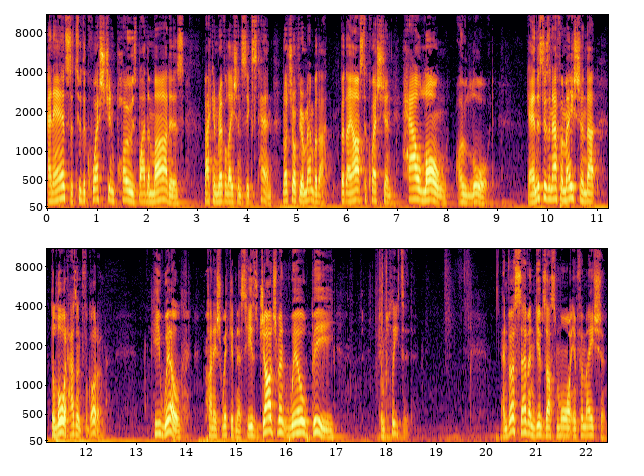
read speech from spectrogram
an answer to the question posed by the martyrs back in Revelation 6:10. Not sure if you remember that, but they asked the question, "How long, O Lord?" Okay, and this is an affirmation that the Lord hasn't forgotten. He will punish wickedness. His judgment will be completed. And verse 7 gives us more information.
